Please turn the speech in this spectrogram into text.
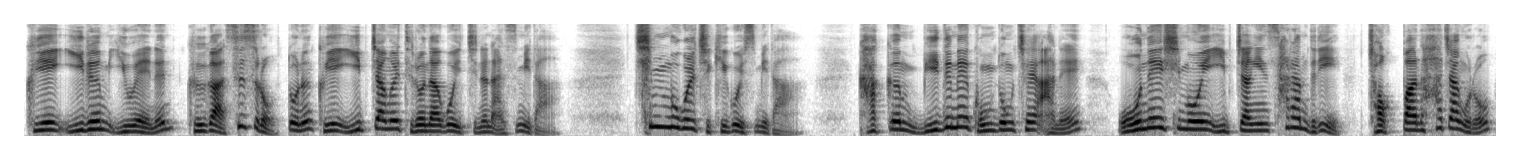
그의 이름 이외에는 그가 스스로 또는 그의 입장을 드러나고 있지는 않습니다. 침묵을 지키고 있습니다. 가끔 믿음의 공동체 안에 오네시모의 입장인 사람들이 적반하장으로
